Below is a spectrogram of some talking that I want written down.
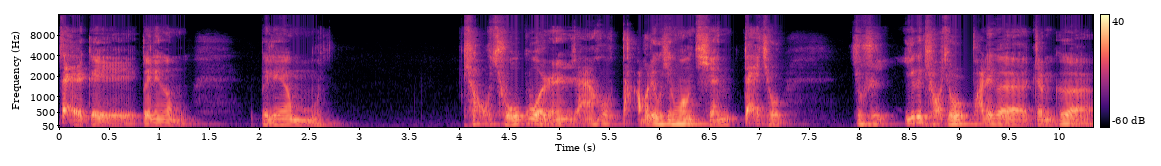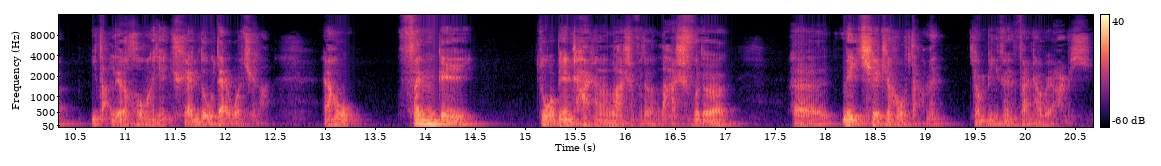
再给贝林厄姆，贝林厄姆。挑球过人，然后大步流星往前带球，就是一个挑球，把这个整个意大利的后防线全都带过去了，然后分给左边插上了拉什福德，拉什福德，呃，内切之后打门，将比分反超为二比一。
